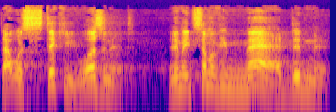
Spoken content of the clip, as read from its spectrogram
That was sticky, wasn't it? And it made some of you mad, didn't it?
